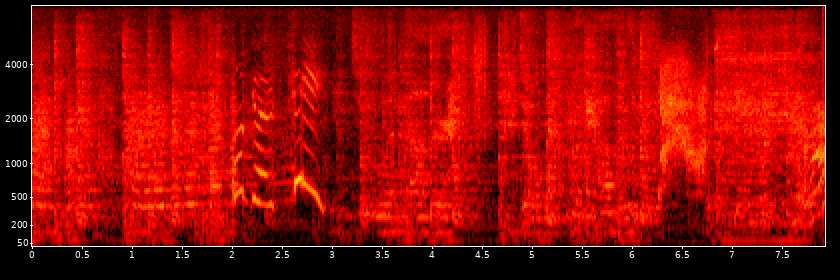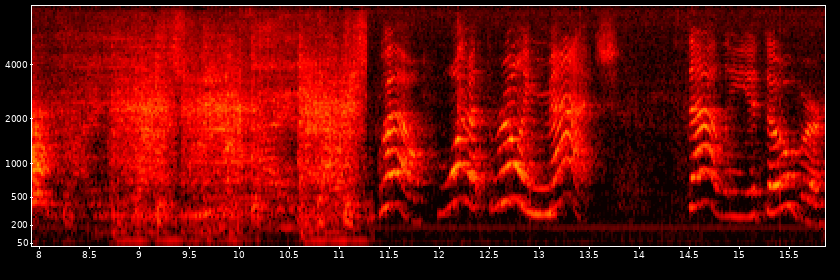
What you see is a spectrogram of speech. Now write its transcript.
Look at those teeth! To another, don't recover. Well, what a thrilling match! Sadly, it's over.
